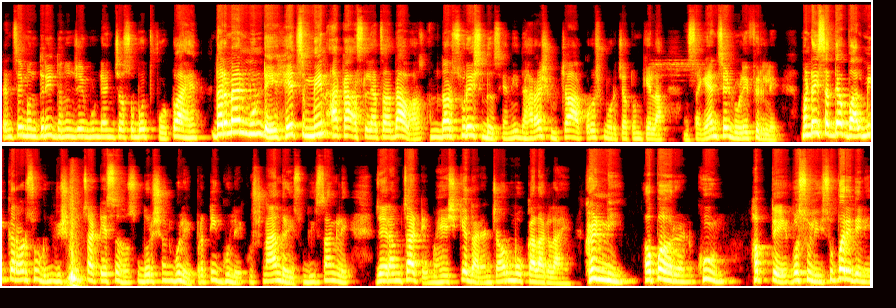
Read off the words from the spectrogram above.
त्यांचे मंत्री धनंजय मुंडे यांच्यासोबत फोटो आहेत. दरम्यान मुंडे हेच मेन आका असल्याचा दावा आमदार सुरेश धस यांनी धाराशिवच्या आक्रोश मोर्चातून केला सगळ्यांचे डोळे फिरले. मंडळी सध्या वाल्मिक कराड सोडून विष्णू चाटेसह सुदर्शन घुले प्रतीक घुले कृष्णा आंधळे सुधीर सांगले जयराम चाटे महेश केदार यांच्यावर मोका लागला आहे. खंडणी अपहरण खून हप्ते वसुली सुपारी देणे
